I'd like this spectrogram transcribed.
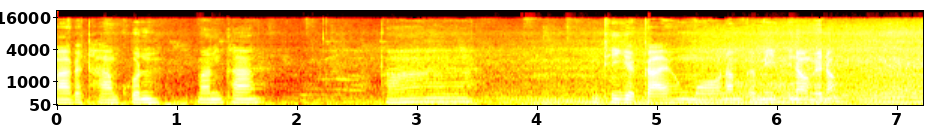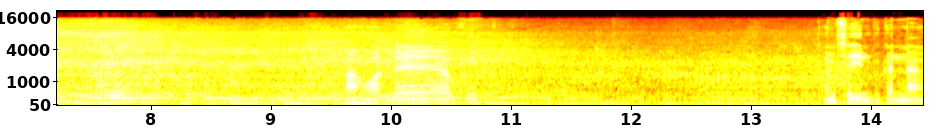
มากระถามคนมันทางพาบาที่กกายห้องหมอนำก็มีพี่น้องเลยเนาะมาหอดแล้วพี่ทางซีนเพื่นกันนั่ง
